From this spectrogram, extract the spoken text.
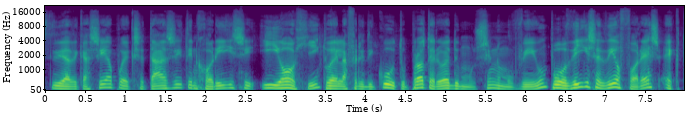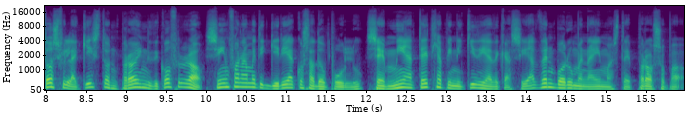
στη διαδικασία που εξετάζει την χορήγηση ή όχι του ελαφρυντικού του πρώτερου έντιμου σύνομου βίου που οδήγησε δύο φορές εκτός φυλακής τον πρώην ειδικό φρουρό. Σύμφωνα με την κυρία Κωνσταντοπούλου, σε μια τέτοια ποινική διαδικασία δεν μπορούμε να είμαστε πρόσωπα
